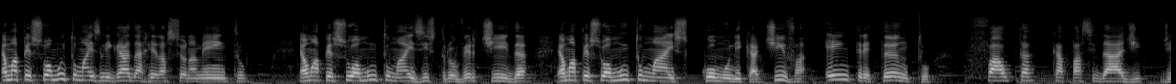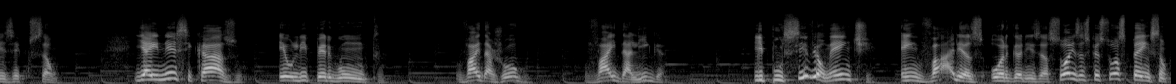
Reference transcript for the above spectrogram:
É uma pessoa muito mais ligada a relacionamento, é uma pessoa muito mais extrovertida, é uma pessoa muito mais comunicativa, entretanto, falta capacidade de execução. E aí, nesse caso, eu lhe pergunto, vai dar jogo? Vai dar liga? E possivelmente, em várias organizações, as pessoas pensam,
